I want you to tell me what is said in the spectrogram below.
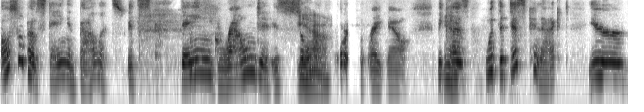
also about staying in balance. It's staying grounded is so yeah. important. right now because yeah. with the disconnect, you're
